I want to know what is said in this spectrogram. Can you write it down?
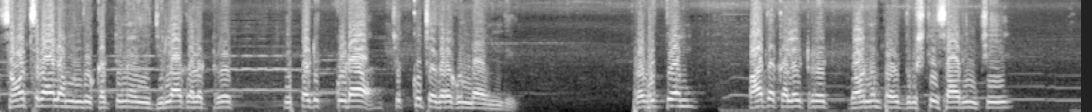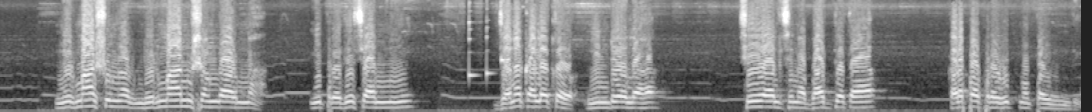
సంవత్సరాల ముందు కట్టిన ఈ జిల్లా కలెక్టరేట్ ఇప్పటికి కూడా చెక్కు చెదరకుండా ఉంది. ప్రభుత్వం పాత కలెక్టరేట్ భవనంపై దృష్టి సారించి నిర్మాషంగా నిర్మానుషంగా ఉన్న ఈ ప్రదేశాన్ని జనకళతో నిండేలా చేయాల్సిన బాధ్యత కడప ప్రభుత్వంపై ఉంది.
